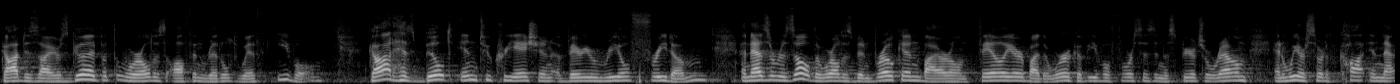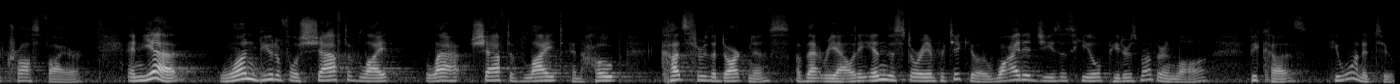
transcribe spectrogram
God desires good, but the world is often riddled with evil. God has built into creation a very real freedom, and as a result, the world has been broken by our own failure, by the work of evil forces in the spiritual realm, and we are sort of caught in that crossfire. And yet, one beautiful shaft of light, shaft of light and hope cuts through the darkness of that reality in this story in particular. Why did Jesus heal Peter's mother in law? Because he wanted to.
